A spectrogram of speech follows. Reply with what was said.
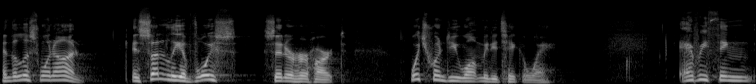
And the list went on. And suddenly, a voice said to her heart, Which one do you want me to take away? Everything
